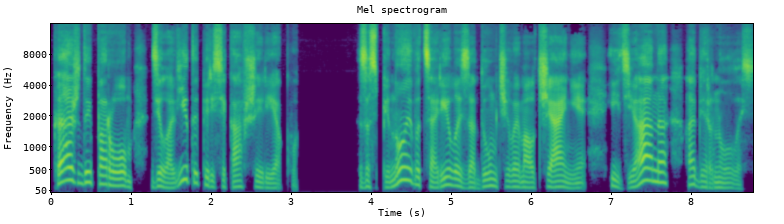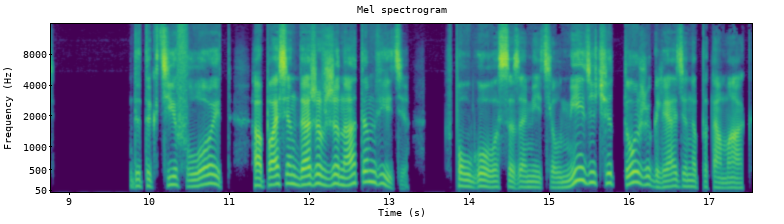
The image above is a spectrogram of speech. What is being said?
каждый паром, деловито пересекавший реку. За спиной воцарилось задумчивое молчание, и Диана обернулась. Детектив Ллойд опасен даже в женатом виде — в полголоса заметил Медичи, тоже глядя на потомак.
